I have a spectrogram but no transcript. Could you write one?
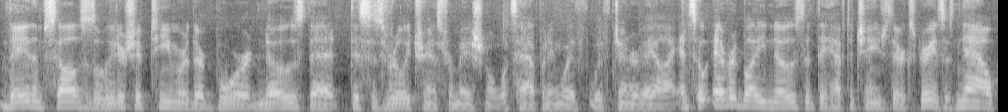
they themselves as a leadership team or their board knows that this is really transformational what's happening with, with generative AI. And so everybody knows that they have to change their experiences. Now,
